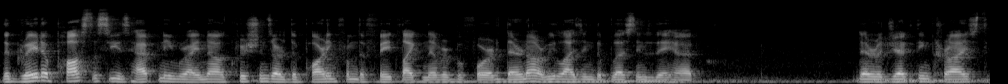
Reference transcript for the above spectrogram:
The great apostasy is happening right now. Christians are departing from the faith like never before. They're not realizing the blessings they have. They're rejecting Christ,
